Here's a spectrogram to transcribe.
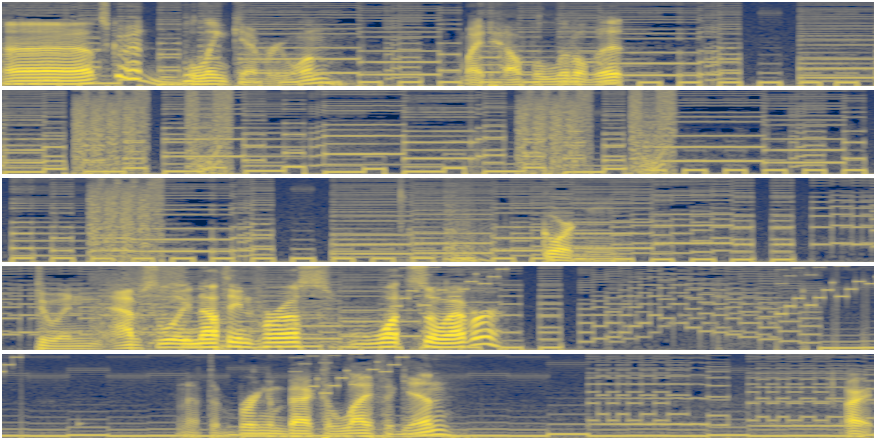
Uh, let's go ahead and blink everyone. Might help a little bit. Gordon. Doing absolutely nothing for us whatsoever. Gonna have to bring him back to life again. Alright,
